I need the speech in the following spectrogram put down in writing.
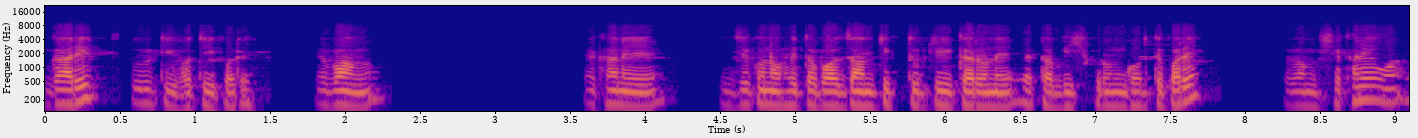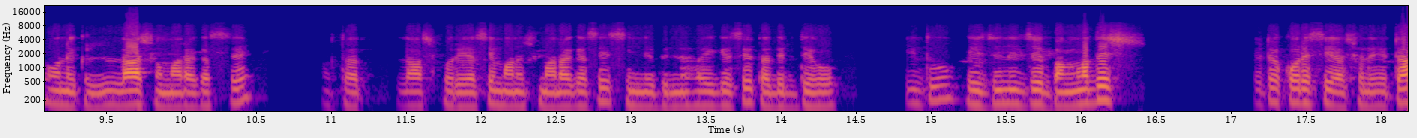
গাড়ির ত্রুটি হতেই পারে এবং এখানে যে কোনো হয়তো বা যান্ত্রিক ত্রুটির কারণে একটা বিস্ফোরণ ঘটতে পারে এবং সেখানে অনেক লাশও মারা গেছে, অর্থাৎ লাশ পড়ে আছে, মানুষ মারা গেছে, ছিন্ন ভিন্ন হয়ে গেছে তাদের দেহ। কিন্তু এই জন্য যে বাংলাদেশ এটা করেছে আসলে এটা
